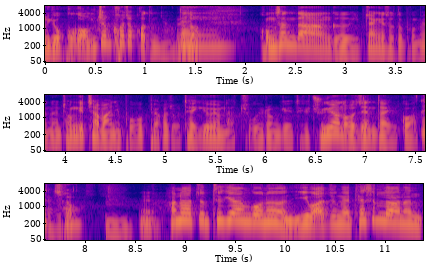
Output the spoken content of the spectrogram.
욕구가 엄청 커졌거든요. 그래서 네. 공산당 그 입장에서도 보면은 전기차 많이 보급해가지고 대기 오염 낮추고 이런 게 되게 중요한 어젠다일 것 같아요. 그쵸. 그죠? 음. 예. 하나 좀 특이한 거는 이 와중에 테슬라는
